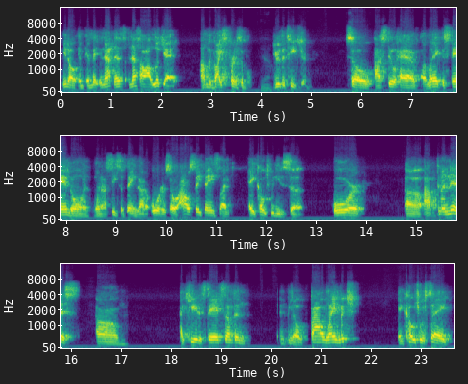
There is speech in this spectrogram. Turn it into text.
you know, and, and, and, that, that's, and that's how I look at it. I'm the vice principal. Yeah. You're the teacher. So I still have a leg to stand on when I see some things out of order. So I'll say things like, "Hey, coach, we need a sub," or uh, "I've done this." Um, a kid has said something, you know, foul language, and coach will say,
